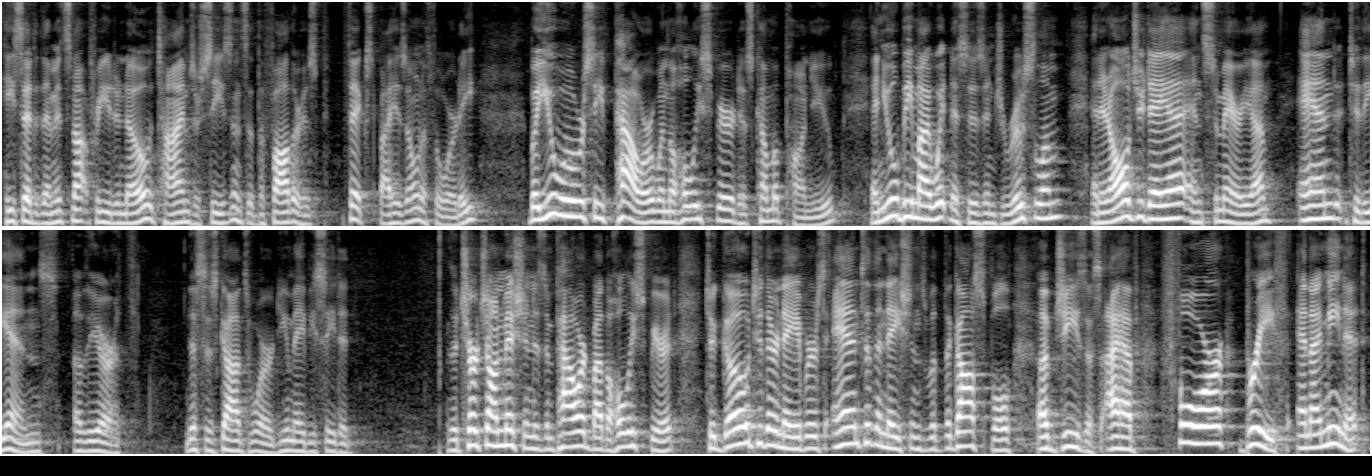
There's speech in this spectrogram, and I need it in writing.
He said to them, It's not for you to know times or seasons that the Father has fixed by his own authority but you will receive power when the Holy Spirit has come upon you, and you will be my witnesses in Jerusalem and in all Judea and Samaria and to the ends of the earth. This is God's word. You may be seated. The church on mission is empowered by the Holy Spirit to go to their neighbors and to the nations with the gospel of Jesus. I have four brief, and I mean it,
